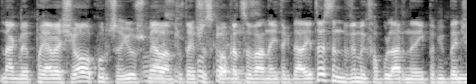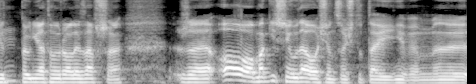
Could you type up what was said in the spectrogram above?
nagle pojawia się, o kurczę, już No, miałam już tutaj pod wszystko koniec. opracowane i tak dalej. To jest ten wymyk fabularny i pewnie będzie Mhm. pełniła tą rolę zawsze, że o, magicznie udało się coś tutaj, nie wiem, y,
